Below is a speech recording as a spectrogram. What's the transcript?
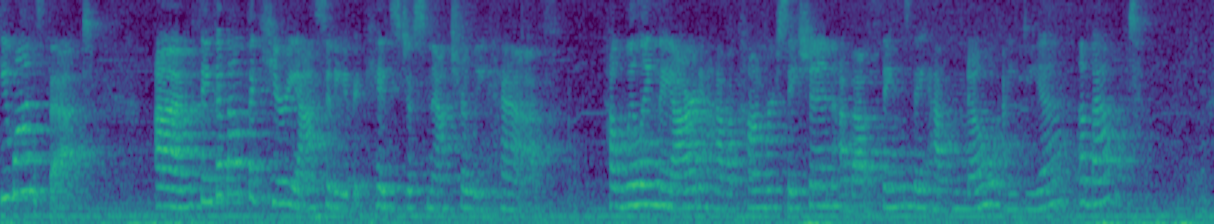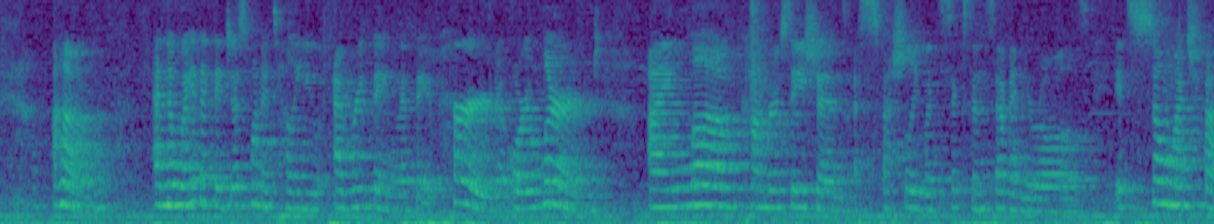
He wants that. Um, think about the curiosity that kids just naturally have. How willing they are to have a conversation about things they have no idea about. Um, and the way that they just want to tell you everything that they've heard or learned. I love conversations especially with six and seven year olds. It's so much fun.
